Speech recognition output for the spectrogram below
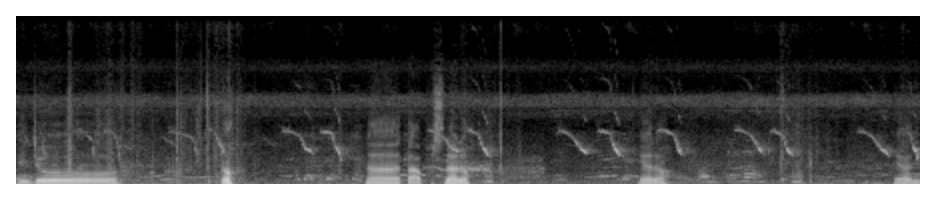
Medyo no. Natapos na no. Yan no. Yan.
